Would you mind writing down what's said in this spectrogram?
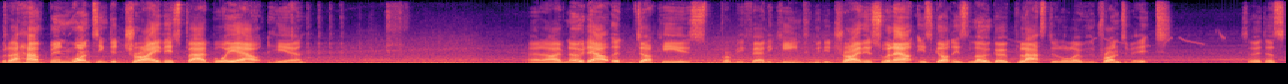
but I have been wanting to try this bad boy out here and I've no doubt that Ducky is probably fairly keen for me to try this one out he's got his logo plastered all over the front of it so it does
